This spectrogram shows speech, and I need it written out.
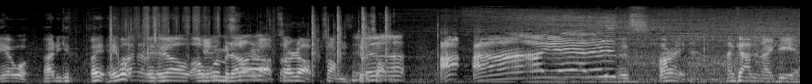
hey, well, how do you get? Hey, hey, look. I- I'll- I'll warm it up. start it up. Start it up. Something. Do something. Uh, ah, ah, yeah, there it is. It's- All right, I got an idea.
